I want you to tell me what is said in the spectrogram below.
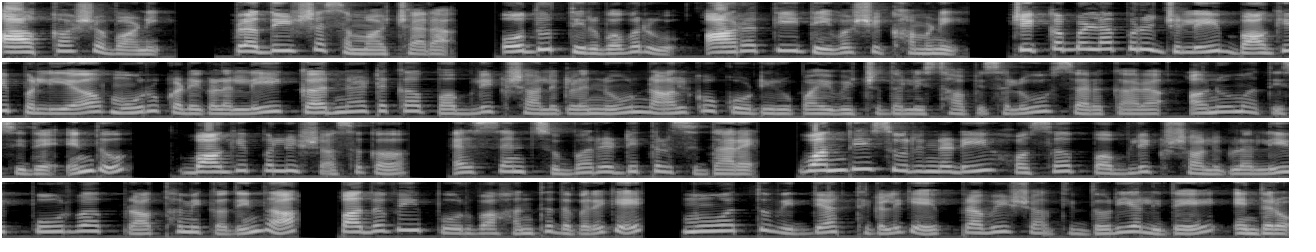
ಆಕಾಶವಾಣಿ ಪ್ರದೇಶ ಸಮಾಚಾರ. ಓದುತ್ತಿರುವವರು ಆರತಿ ದೇವಶಿಖಾಮಣಿ. ಚಿಕ್ಕಬಳ್ಳಾಪುರ ಜಿಲ್ಲೆ ಬಾಗೇಪಲ್ಲಿಯ ಮೂರು ಕಡೆಗಳಲ್ಲಿ ಕರ್ನಾಟಕ ಪಬ್ಲಿಕ್ ಶಾಲೆಗಳನ್ನು ನಾಲ್ಕು ಕೋಟಿ ರೂಪಾಯಿ ವೆಚ್ಚದಲ್ಲಿ ಸ್ಥಾಪಿಸಲು ಸರ್ಕಾರ ಅನುಮತಿಸಿದೆ ಎಂದು ಬಾಗೇಪಲ್ಲಿ ಶಾಸಕ ಎಸ್ಎನ್ ಸುಬ್ಬಾರೆಡ್ಡಿ ತಿಳಿಸಿದ್ದಾರೆ. ಒಂದೇ ಸೂರಿನಡಿ ಹೊಸ ಪಬ್ಲಿಕ್ ಶಾಲೆಗಳಲ್ಲಿ ಪೂರ್ವ ಪ್ರಾಥಮಿಕದಿಂದ ಪದವಿ ಪೂರ್ವ ಹಂತದವರೆಗೆ ಮೂವತ್ತು ವಿದ್ಯಾರ್ಥಿಗಳಿಗೆ ಪ್ರವೇಶಾತಿ ದೊರೆಯಲಿದೆ ಎಂದರು.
